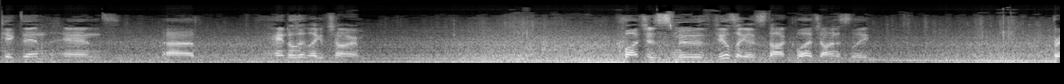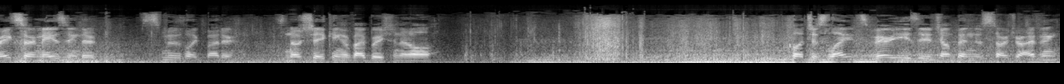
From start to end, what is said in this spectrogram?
kicked in and uh, handled it like a charm. Clutch is smooth, feels like a stock clutch, honestly. Brakes are amazing, they're smooth like butter. There's no shaking or vibration at all. Clutch is light, it's very easy to jump in and start driving.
